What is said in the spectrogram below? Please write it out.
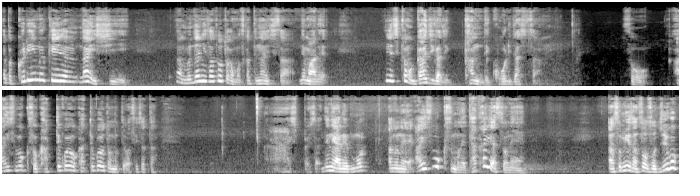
やっぱクリーム系じゃないし、無駄に砂糖とかも使ってないしさ、でもあれ、で、しかもガジガジ噛んで氷出しさ、そう、アイスボックスを買ってこよう、買ってこようと思って忘れちゃった。あー、失敗した。でね、あれ、も、あのね、アイスボックスもね、高いやつとね、あ、そう、皆さん、そうそう、15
